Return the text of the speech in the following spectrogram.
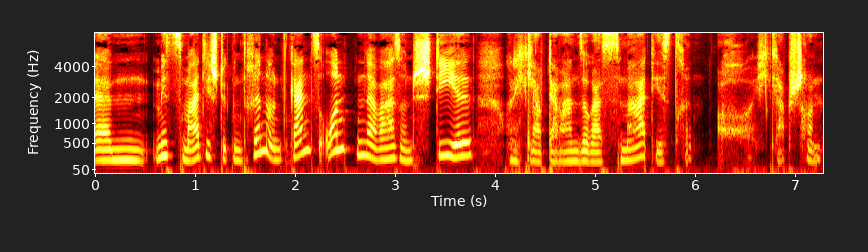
Ähm, mit Smarty-Stücken drin. Und ganz unten, da war so ein Stiel. Und ich glaube, da waren sogar Smarties drin. Oh, ich glaube schon.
